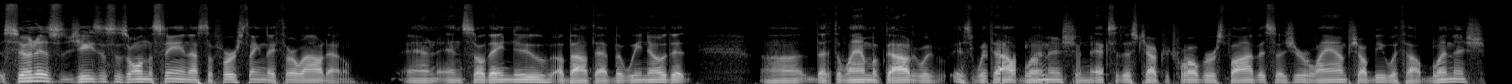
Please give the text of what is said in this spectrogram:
as soon as Jesus is on the scene, that's the first thing they throw out at him and and so they knew about that. But we know that uh, that the Lamb of God is without blemish. In Exodus chapter 12, verse 5, it says, "Your lamb shall be without blemish."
